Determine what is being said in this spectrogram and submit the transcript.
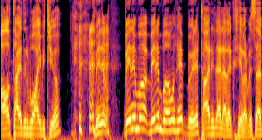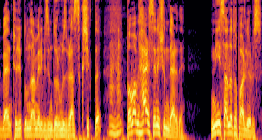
altı aydır bu ay bitiyor. benim benim benim babamın hep böyle tarihlerle alakalı şey var. Mesela ben çocukluğumdan beri bizim durumumuz biraz sıkışıktı. Babam her sene şunu derdi. Nisan'da toparlıyoruz.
